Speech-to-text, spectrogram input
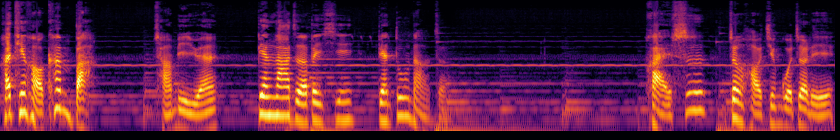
还挺好看吧？长臂猿边拉着背心边嘟囔着。海狮正好经过这里，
